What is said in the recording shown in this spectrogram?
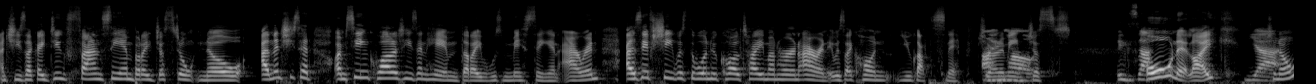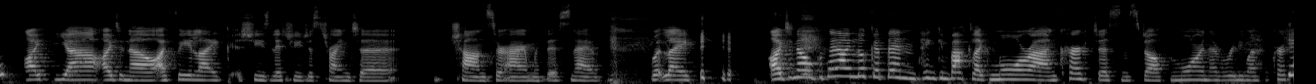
And she's like, I do fancy him, but I just don't know. And then she said, I'm seeing qualities in him that I was missing in Aaron, as if she was the one who called time on her and Aaron. It was like, hon, you got the snip. Do you know I what I mean? Just exactly. Own it, like. Yeah. You know? I yeah, I don't know. I feel like she's literally just trying to chance her arm with this now. But like I don't know, but then I look at then thinking back like Maura and Curtis and stuff. Maura never really went for Curtis.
